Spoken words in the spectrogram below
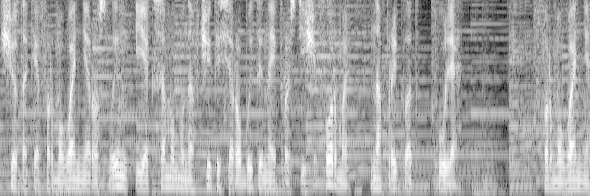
Що таке формування рослин і як самому навчитися робити найпростіші форми, наприклад, куля. Формування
